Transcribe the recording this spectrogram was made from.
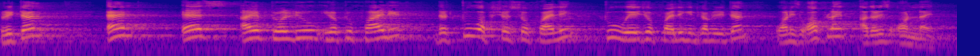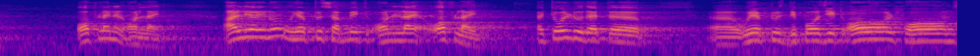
return and as I have told you, you have to file it. There are two options of filing, two ways of filing income return. One is offline, other is online. Offline and online. Earlier, you know, we have to submit online, offline. I told you that uh, uh, we have to deposit all forms,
